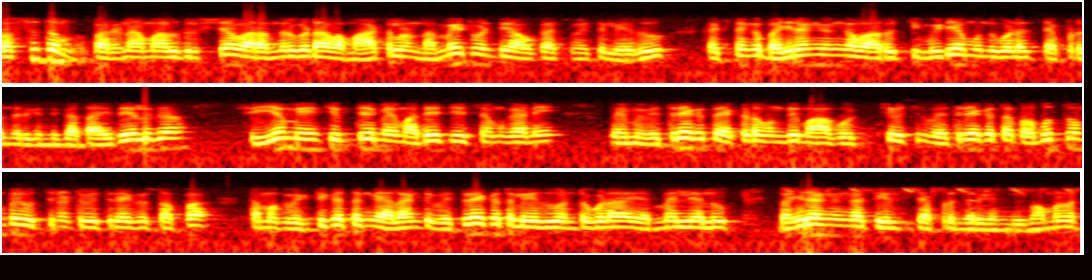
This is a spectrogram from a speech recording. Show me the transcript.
ప్రస్తుతం పరిణామాల దృష్ట్యా వారందరూ కూడా ఆ మాటలను నమ్మేటువంటి అవకాశం అయితే లేదు. ఖచ్చితంగా బహిరంగంగా వారు వచ్చి మీడియా ముందు కూడా చెప్పడం జరిగింది. గత ఐదేళ్ళుగా సీఎం ఏం చెప్తే మేము అదే చేశాం కానీ మేము వ్యతిరేకత ఎక్కడ ఉంది? మాకు వచ్చి వచ్చిన వ్యతిరేకత ప్రభుత్వంపై వచ్చినట్టు వ్యతిరేకత తప్ప తమకు వ్యక్తిగతంగా ఎలాంటి వ్యతిరేకత లేదు అంటూ కూడా ఎమ్మెల్యేలు బహిరంగంగా తేల్చి చెప్పడం జరిగింది. మమ్మల్ని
